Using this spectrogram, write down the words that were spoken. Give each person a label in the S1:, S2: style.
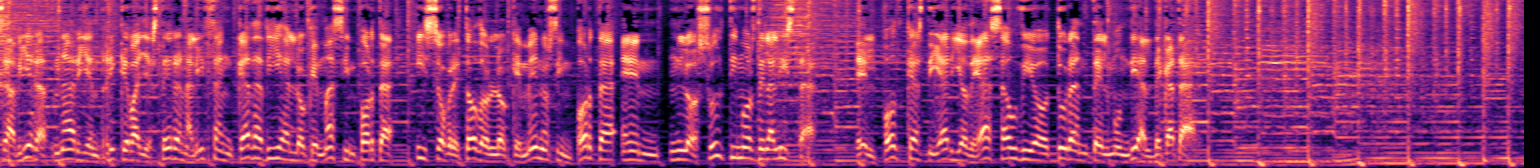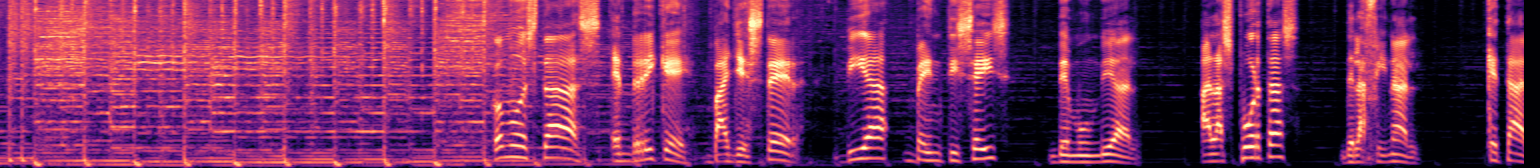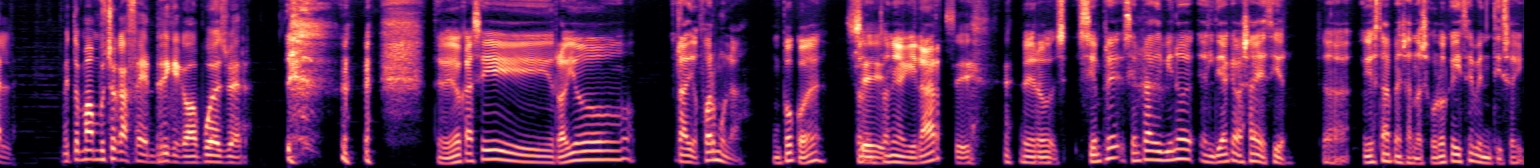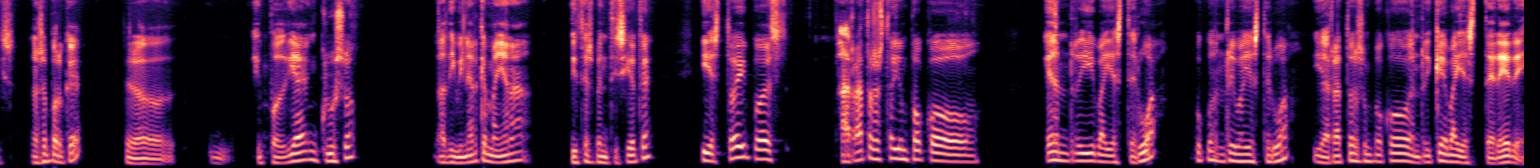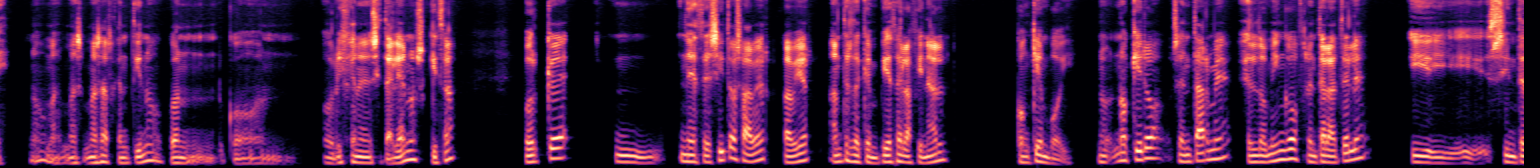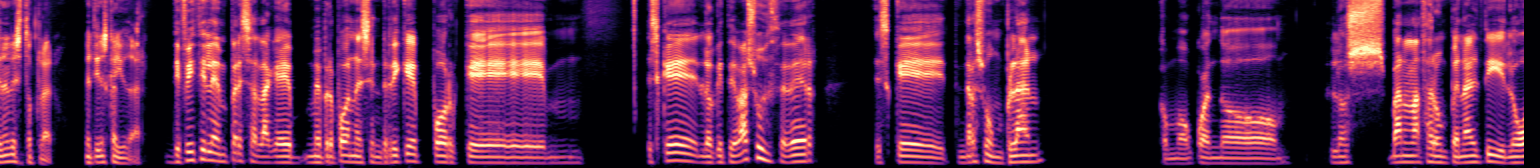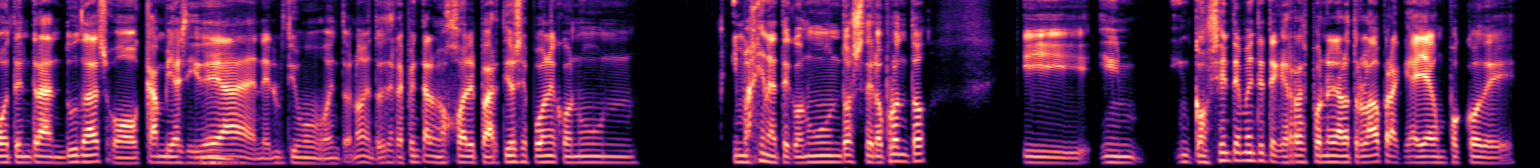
S1: Javier Aznar y Enrique Ballester analizan cada día lo que más importa y sobre todo lo que menos importa en Los Últimos de la Lista, el podcast diario de As Audio durante el Mundial de Qatar.
S2: ¿Cómo estás, Enrique Ballester? Día 26 de Mundial. A las puertas de la final. ¿Qué tal? Me he tomado mucho café, Enrique, como puedes ver.
S3: Te veo casi rollo Radio Fórmula, un poco, ¿eh?
S2: Sí.
S3: Tony Aguilar.
S2: Sí.
S3: Pero siempre, siempre adivino el día que vas a decir. O sea, hoy estaba pensando, seguro que dice 26. No sé por qué, pero y podría incluso adivinar que mañana dices 27. Y estoy, pues, a ratos estoy un poco Henry Ballesterúa, poco Henry y a ratos un poco Enrique Ballesterere, ¿no? Más, más, más argentino, con, con orígenes italianos, quizá. Porque mm, necesito saber, Javier, antes de que empiece la final, con quién voy. No, no quiero sentarme el domingo frente a la tele y, y sin tener esto claro. Me tienes que ayudar.
S2: Difícil empresa la que me propones, Enrique, porque mm, es que lo que te va a suceder es que tendrás un plan, como cuando los van a lanzar un penalti y luego te entran dudas o cambias de idea en el último momento, ¿no? Entonces de repente a lo mejor el partido se pone con un, imagínate, con un 2-0 pronto y, y inconscientemente te querrás poner al otro lado para que haya un poco de,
